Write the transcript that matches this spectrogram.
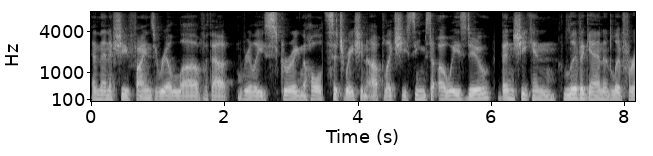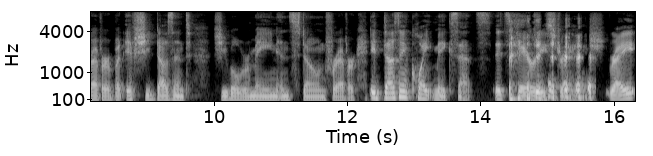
and then if she finds real love without really screwing the whole situation up like she seems to always do then she can live again and live forever but if she doesn't she will remain in stone forever. It doesn't quite make sense. It's very strange right?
